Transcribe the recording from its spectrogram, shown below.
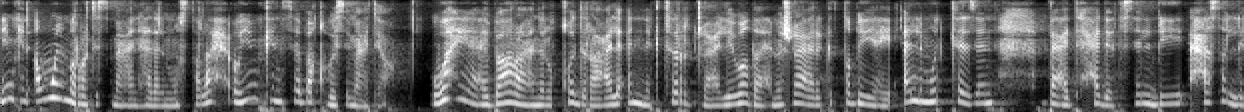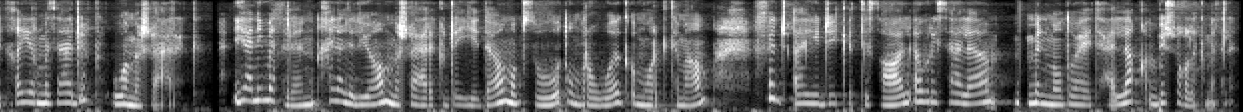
يمكن أول مرة تسمع عن هذا المصطلح ويمكن سبق وسمعته. وهي عبارة عن القدرة على أنك ترجع لوضع مشاعرك الطبيعي المتزن بعد حدث سلبي حصل لك غير مزاجك ومشاعرك. يعني مثلا خلال اليوم مشاعرك جيدة ومبسوط ومروق أمورك تمام. فجأة يجيك اتصال أو رسالة من موضوع يتعلق بشغلك مثلا.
